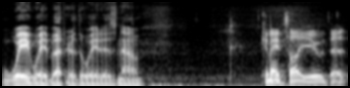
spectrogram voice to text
way way better the way it is now can i tell you that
